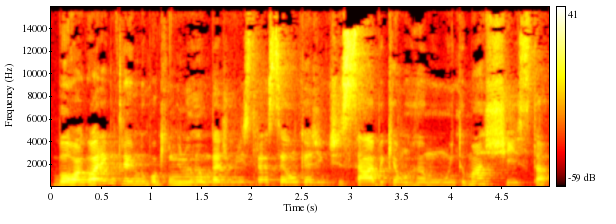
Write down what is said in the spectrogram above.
Bom, agora entrando um pouquinho no ramo da administração, que a gente sabe que é um ramo muito machista.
